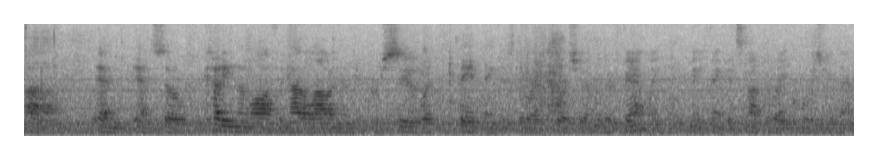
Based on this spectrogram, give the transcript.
Uh, And, and so cutting them off and not allowing them to pursue what they think is the right course for them, or their family may think it's not the right course for them.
